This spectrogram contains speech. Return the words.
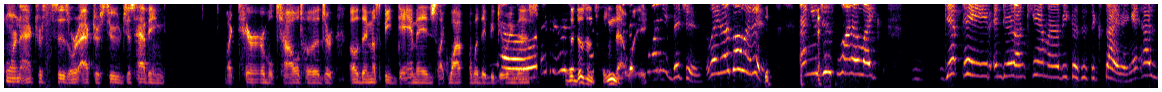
porn actresses or actors too just having like terrible childhoods or oh they must be damaged like why would they be doing No, this they're- they're 'Cause it doesn't seem that way horny bitches. Like that's all it is. And you just want to like get paid and do it on camera because it's exciting. It has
